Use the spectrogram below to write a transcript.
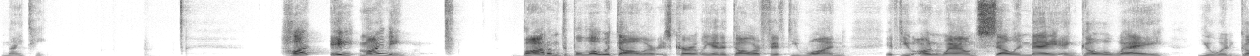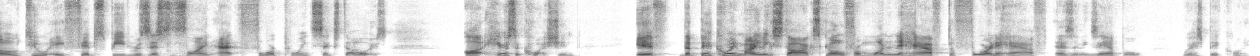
19. Hut 8 mining bottomed below a dollar, is currently at a dollar 51. If you unwound sell in May and go away, you would go to a fib speed resistance line at $4.6. Uh, here's a question. If the Bitcoin mining stocks go from one and a half to four and a half, as an example, where's Bitcoin?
